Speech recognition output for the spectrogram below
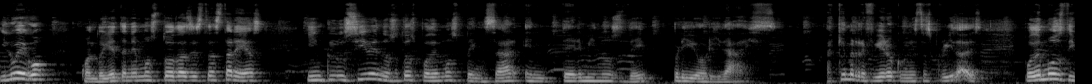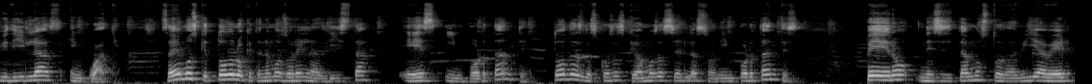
Y luego, cuando ya tenemos todas estas tareas, inclusive nosotros podemos pensar en términos de prioridades. ¿A qué me refiero con estas prioridades? Podemos dividirlas en cuatro. Sabemos que todo lo que tenemos ahora en la lista es importante. Todas las cosas que vamos a hacerlas son importantes. Pero necesitamos todavía ver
